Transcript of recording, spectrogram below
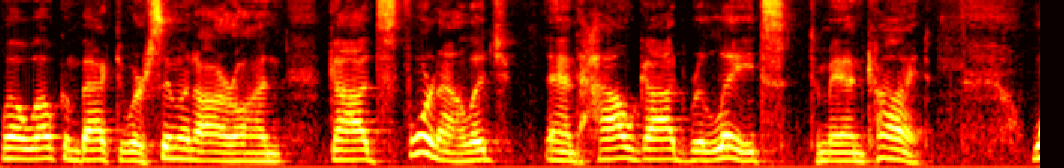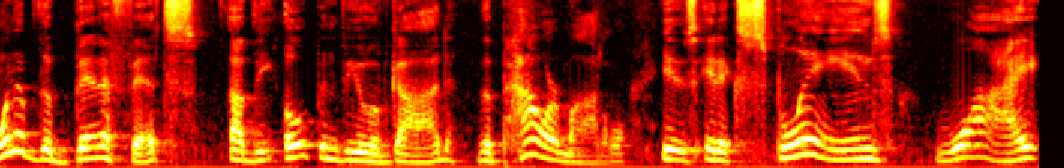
Well, welcome back to our seminar on God's foreknowledge and how God relates to mankind. One of the benefits of the open view of God, the power model, is it explains why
